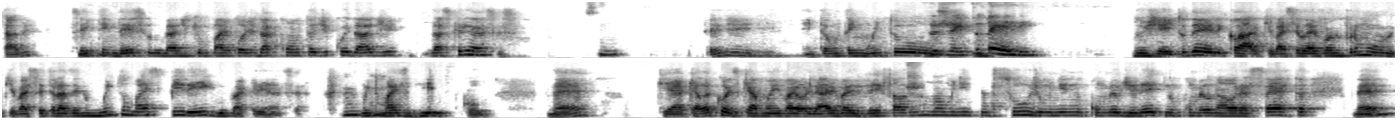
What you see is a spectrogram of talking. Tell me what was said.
sabe? Sem uhum. entender esse lugar de que o pai pode dar conta de cuidar de, das crianças. Sim. Entende? Então tem muito. Do jeito dele. Do jeito dele, claro, que vai ser levando para o mundo, que vai ser trazendo muito mais perigo para a criança, uhum. muito mais risco, né? Que é aquela coisa que a mãe vai olhar e vai ver e falar: não, o menino tá sujo, o menino não comeu direito, não comeu na hora certa, né? Uhum.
